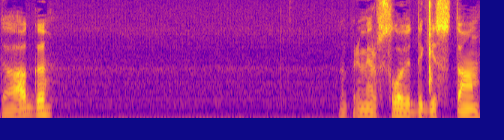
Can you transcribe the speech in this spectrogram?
Даг. Например, в слове Дагестан.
